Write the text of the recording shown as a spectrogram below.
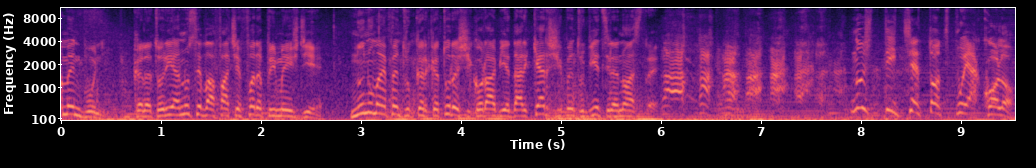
Oameni buni, călătoria nu se va face fără primejdie. Nu numai pentru încărcătură și corabie, dar chiar și pentru viețile noastre. Nu știi ce tot spui acolo!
